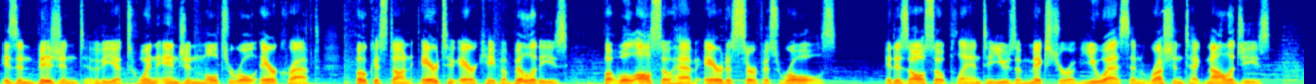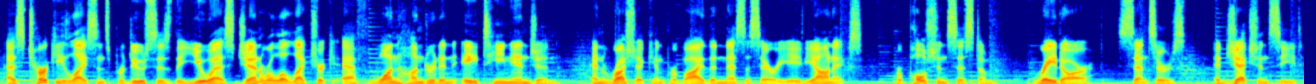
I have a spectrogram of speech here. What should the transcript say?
is envisioned to be a twin-engine multi-role aircraft focused on air-to-air -air capabilities, but will also have air-to-surface roles. It is also planned to use a mixture of US and Russian technologies, as Turkey license produces the US General Electric F-118 engine, and Russia can provide the necessary avionics, propulsion system, radar, sensors, ejection seat,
